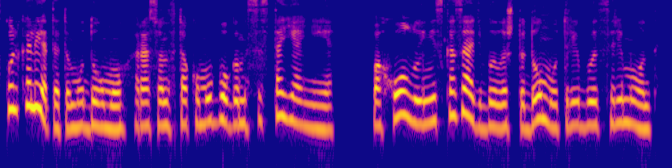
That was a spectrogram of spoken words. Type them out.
Сколько лет этому дому, раз он в таком убогом состоянии? По холлу и не сказать было, что дому требуется ремонт.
